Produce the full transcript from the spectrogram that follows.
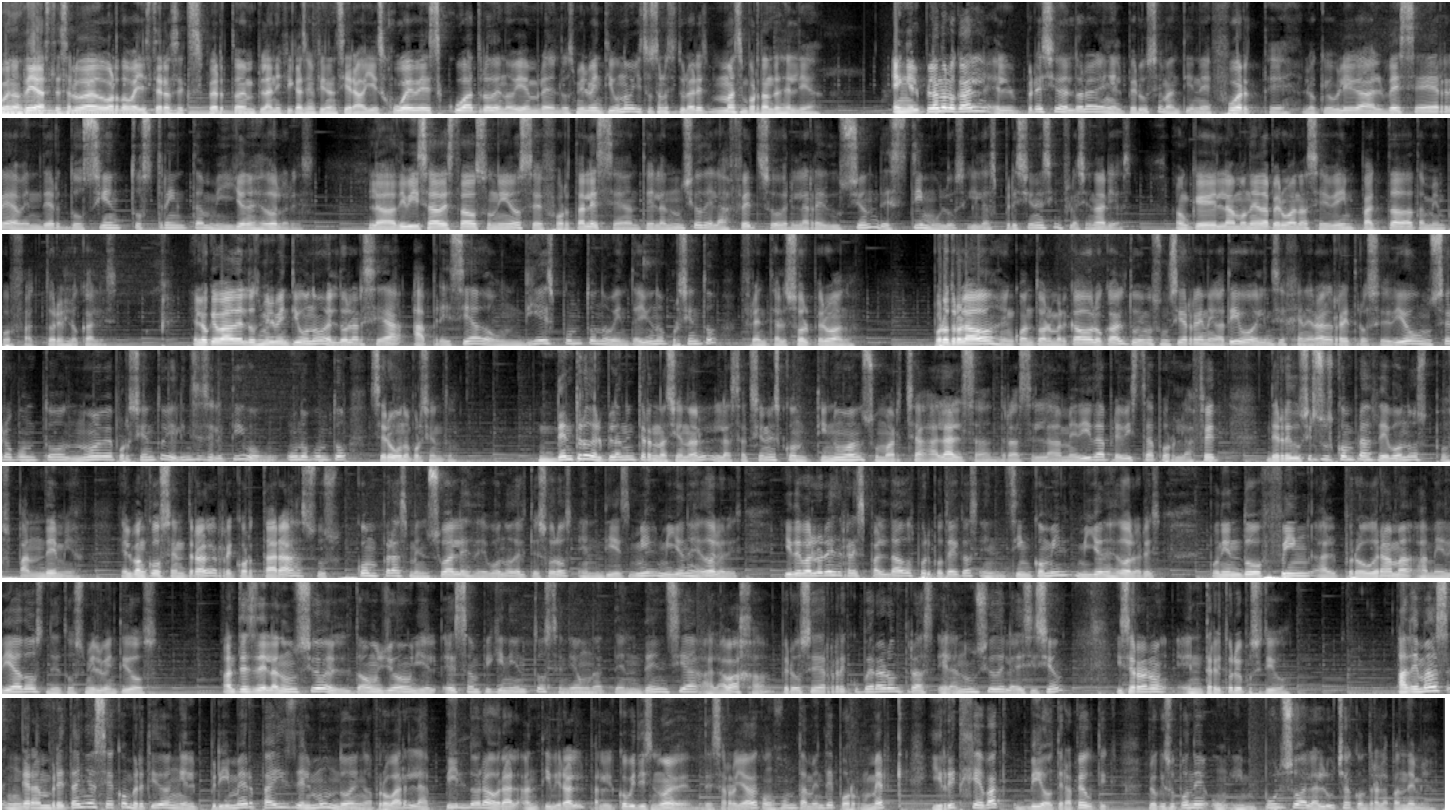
Buenos días, te saluda Eduardo Ballesteros, experto en planificación financiera. Hoy es jueves 4 de noviembre del 2021 y estos son los titulares más importantes del día. En el plano local, el precio del dólar en el Perú se mantiene fuerte, lo que obliga al BCR a vender 230 millones de dólares. La divisa de Estados Unidos se fortalece ante el anuncio de la Fed sobre la reducción de estímulos y las presiones inflacionarias, aunque la moneda peruana se ve impactada también por factores locales. En lo que va del 2021, el dólar se ha apreciado un 10.91% frente al sol peruano. Por otro lado, en cuanto al mercado local, tuvimos un cierre negativo, el índice general retrocedió un 0.9% y el índice selectivo un 1.01%. Dentro del plano internacional, las acciones continúan su marcha al alza tras la medida prevista por la Fed de reducir sus compras de bonos post pandemia. El Banco Central recortará sus compras mensuales de bono del Tesoro en 10 mil millones de dólares y de valores respaldados por hipotecas en 5 mil millones de dólares, poniendo fin al programa a mediados de 2022. Antes del anuncio, el Dow Jones y el S&P 500 tenían una tendencia a la baja, pero se recuperaron tras el anuncio de la decisión y cerraron en territorio positivo. Además, Gran Bretaña se ha convertido en el primer país del mundo en aprobar la píldora oral antiviral para el COVID-19, desarrollada conjuntamente por Merck y Ridgeback Biotherapeutic, lo que supone un impulso a la lucha contra la pandemia.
